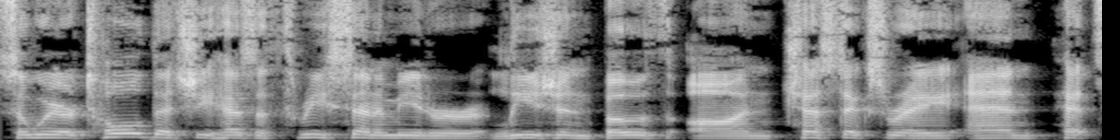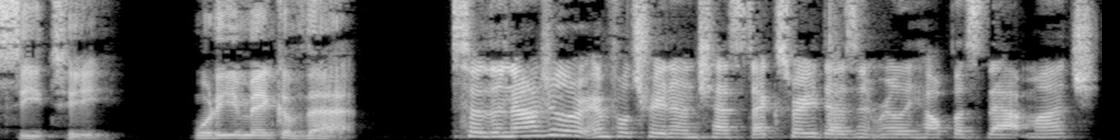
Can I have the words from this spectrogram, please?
So we are told that she has a three centimeter lesion both on chest x-ray and PET CT. What do you make of that? So the nodular infiltrate on chest x-ray doesn't really help us that much.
